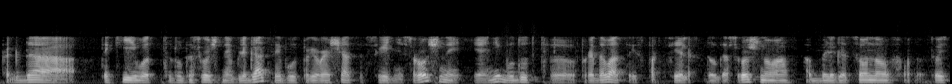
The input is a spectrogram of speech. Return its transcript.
когда такие вот долгосрочные облигации будут превращаться в среднесрочные, и они будут э, продаваться из портфеля долгосрочного облигационного фонда. То есть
